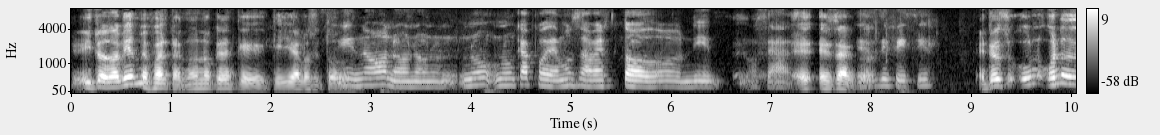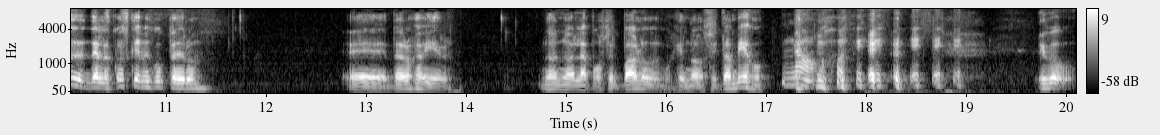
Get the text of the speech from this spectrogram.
Y todavía me falta, ¿no? No crean que, ya lo sé todo. Sí, no, no, no, no, nunca podemos saber todo, ni, o sea, e, Exacto. es difícil. Entonces, una de, las cosas que me dijo Pedro, eh, Pedro Javier, no, no el apóstol Pablo, porque no soy tan viejo. No. Dijo,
